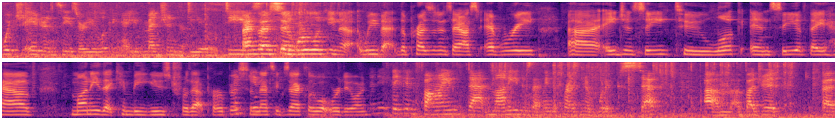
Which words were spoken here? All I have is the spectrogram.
Which agencies are you looking at? You've mentioned DOD. As I said, we're looking at, we've, the president's asked every uh, agency to look and see if they have money that can be used for that purpose, and that's exactly what we're doing. And if they can find that money, does that mean the president would accept um, a budget, a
